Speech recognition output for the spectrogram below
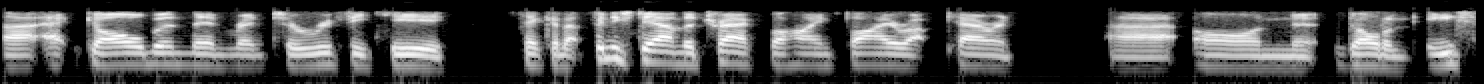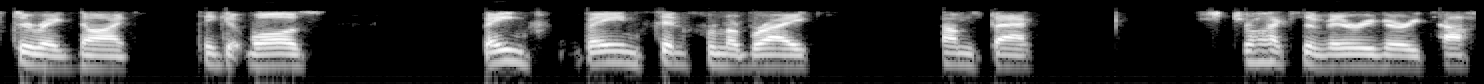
uh, at Goulburn, then ran terrific here second up. Finished down the track behind Fire Up Karen uh, on Golden Easter egg night, I think it was. Being being sent from a break, comes back, strikes a very very tough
